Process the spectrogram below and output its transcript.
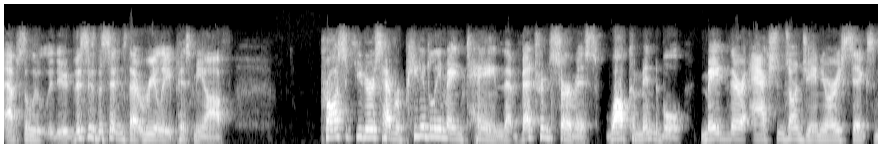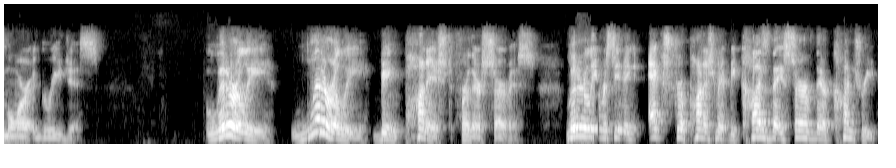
Absolutely, dude. This is the sentence that really pissed me off. Prosecutors have repeatedly maintained that veteran service, while commendable, made their actions on January 6 more egregious. Literally, literally being punished for their service. literally receiving extra punishment because they serve their country.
